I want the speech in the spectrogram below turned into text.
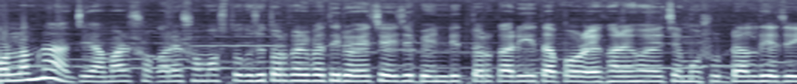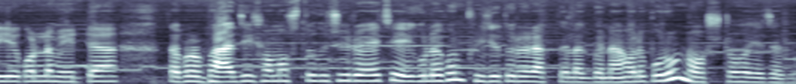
বললাম না যে আমার সকালে সমস্ত কিছু তরকারিপাতি রয়েছে, এই যে ভেন্ডির তরকারি, তারপর এখানে হয়েছে মসুর ডাল দিয়ে যে ইয়ে করলাম এটা, তারপর ভাজি সমস্ত কিছুই রয়েছে, এগুলো এখন ফ্রিজে তুলে রাখতে লাগবে, না হলে পুরো নষ্ট হয়ে যাবে।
